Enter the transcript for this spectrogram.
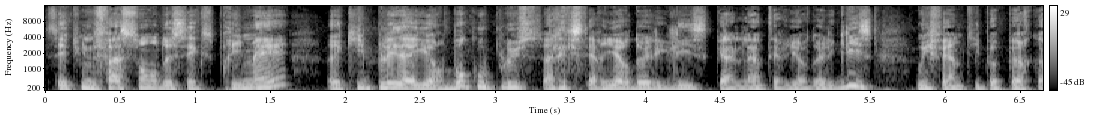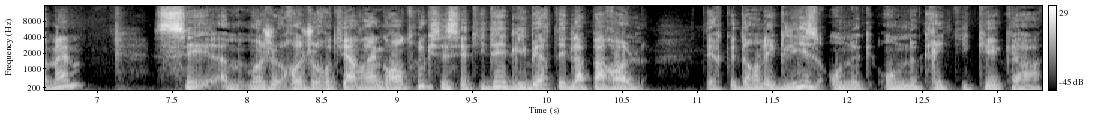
C'est, une façon de s'exprimer euh, qui plaît d'ailleurs beaucoup plus à l'extérieur de l'Église qu'à l'intérieur de l'Église, où il fait un petit peu peur quand même euh, moi je, retiendrai un grand truc, c'est cette idée de liberté de la parole. C'est-à-dire que dans l'Église, on ne, critiquait qu'à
